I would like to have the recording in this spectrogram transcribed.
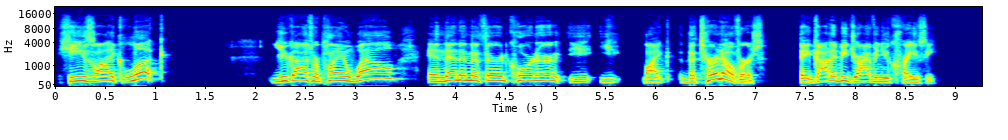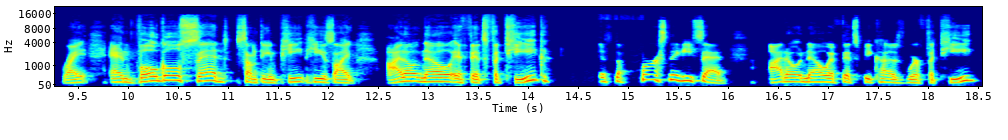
He's like, "Look, you guys were playing well, and then in the third quarter, you, you like the turnovers. They got to be driving you crazy." Right? And Vogel said something, Pete. He's like, I don't know if it's fatigue. It's the first thing he said. I don't know if it's because we're fatigued,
